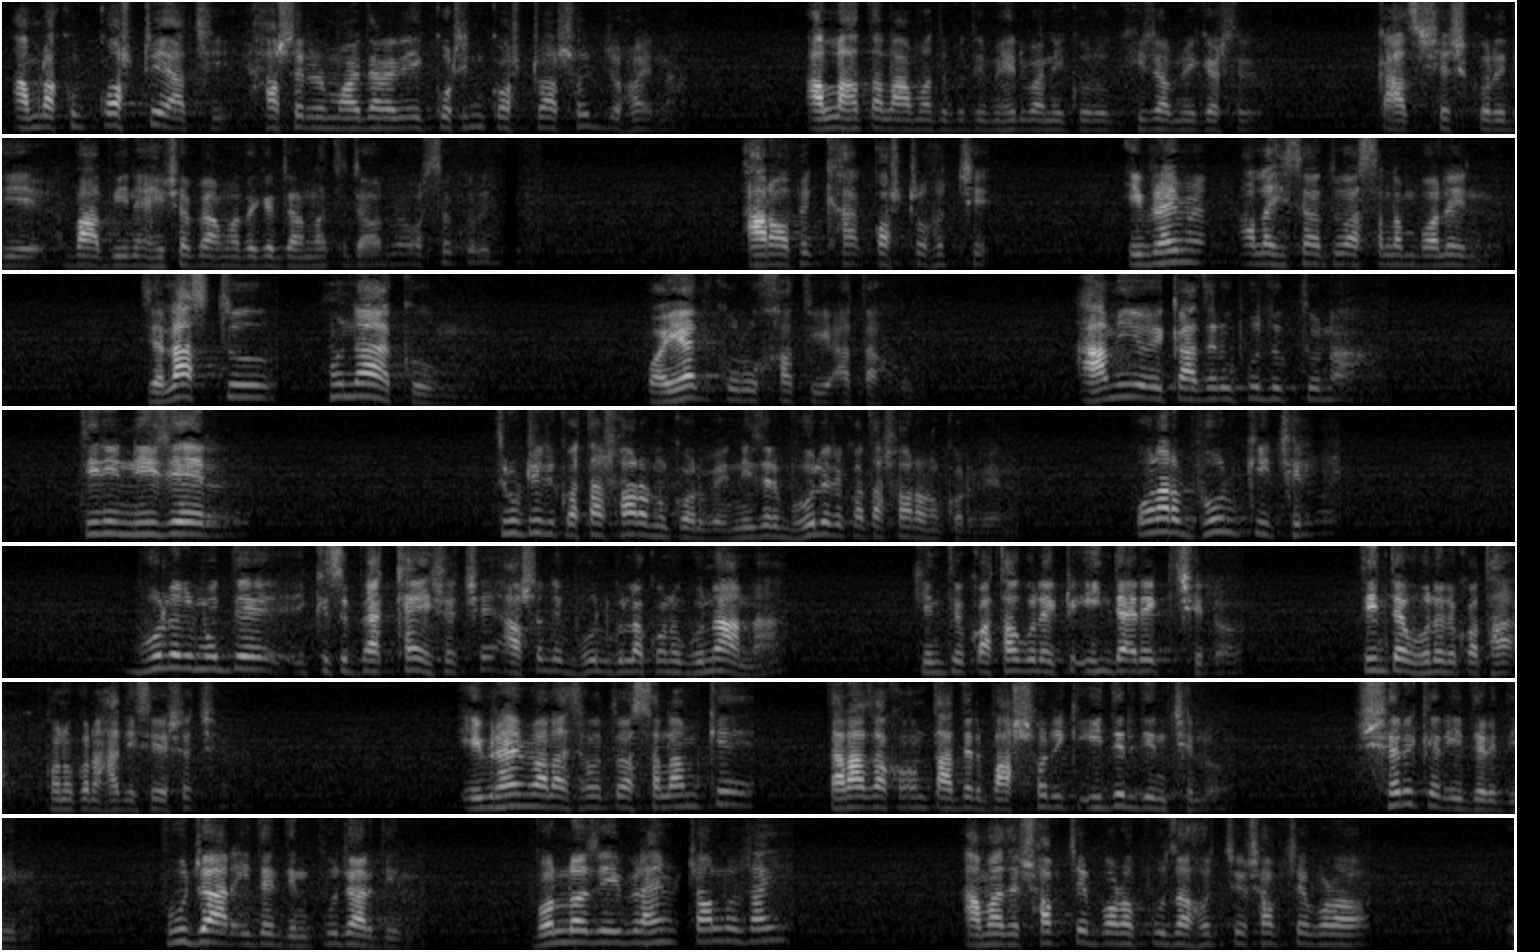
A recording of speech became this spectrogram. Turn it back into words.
আমরা খুব কষ্টে আছি। হাসরের ময়দানের এই কঠিন কষ্ট আর সহ্য হয় না। আল্লাহ তালা আমাদের প্রতি মেহরবানি করুক, হিসাব নিকাশের কাজ শেষ করে দিয়ে বা বিনা হিসাবে আমাদেরকে জান্নাতে যাওয়ার ব্যবস্থা করে দিয়ে আর অপেক্ষা কষ্ট হচ্ছে। ইব্রাহিম আল্লাহ হিসাবাসাল্লাম বলেন যে লাস্তু হুনাকুম ওয়াদ করু খাতুই আতাহু আমি ওই কাজের উপযুক্ত না। তিনি নিজের ত্রুটির কথা স্মরণ করবেন, নিজের ভুলের কথা স্মরণ করবেন। ওনার ভুল কি ছিল? ভুলের মধ্যে কিছু ব্যাখ্যা এসেছে। আসলে ভুলগুলো কোনো গুণা না, কিন্তু কথাগুলো একটু ইনডাইরেক্ট ছিল। তিনটা ভুলের কথা কোনো কোনো হাদিসে এসেছে। ইব্রাহিম আল্লাহ সাল্লামকে তারা যখন তাদের বাৎসরিক ঈদের দিন ছিল শেরেকের ঈদের দিন, পূজার ঈদের দিন, পূজার দিন, বলল যে, ইব্রাহিম, চলো যাই। আমাদের সবচেয়ে বড় পূজা হচ্ছে, সবচেয়ে বড়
